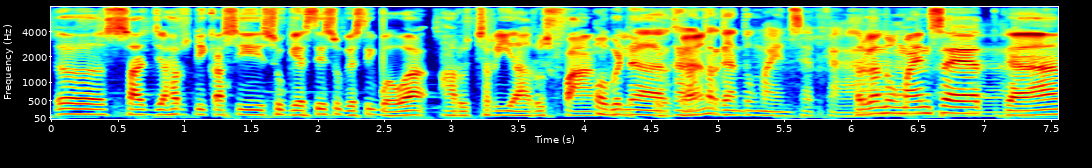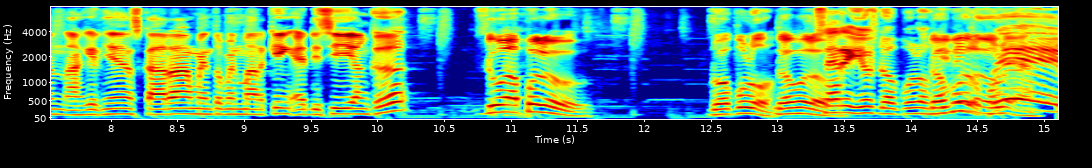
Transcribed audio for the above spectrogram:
eh, saja harus dikasih sugesti-sugesti bahwa harus ceria, harus fun. Oh benar, gitu karena kan. tergantung mindset kan. Tergantung mindset kan. Akhirnya sekarang Man to Man Marking edisi yang ke 20. 20. 20. Serius 20. 20 ya?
